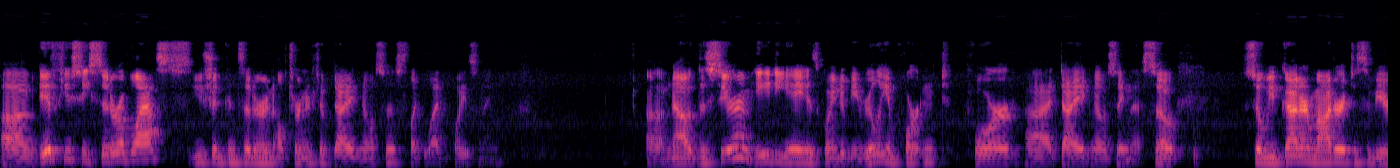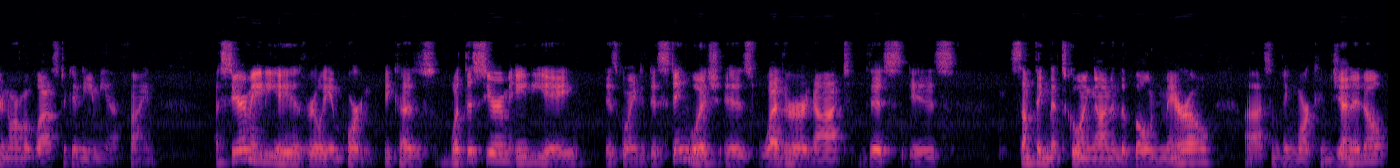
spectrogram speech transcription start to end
Uh, if you see sideroblasts, you should consider an alternative diagnosis like lead poisoning. Uh, now, the serum ADA is going to be really important for uh, diagnosing this. So, so we've got our moderate to severe normoblastic anemia, fine. A serum ADA is really important because what the serum ADA is going to distinguish is whether or not this is something that's going on in the bone marrow, uh, something more congenital,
